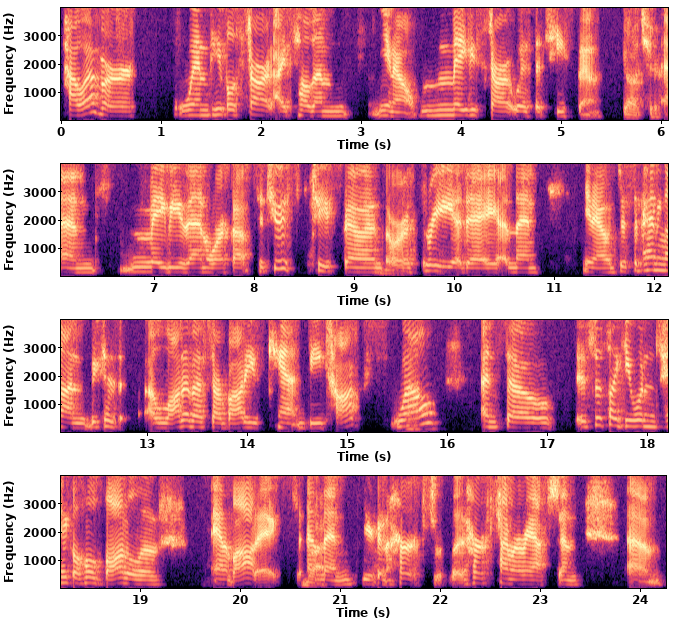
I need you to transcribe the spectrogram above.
However, when people start, I tell them, you know, maybe start with a teaspoon. Gotcha. And maybe then work up to two teaspoons or three a day, and then you know, just depending on because a lot of us, our bodies can't detox well. And so it's just like you wouldn't take a whole bottle of antibiotics right. and then you're going to hurt Herx of reaction. Um,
